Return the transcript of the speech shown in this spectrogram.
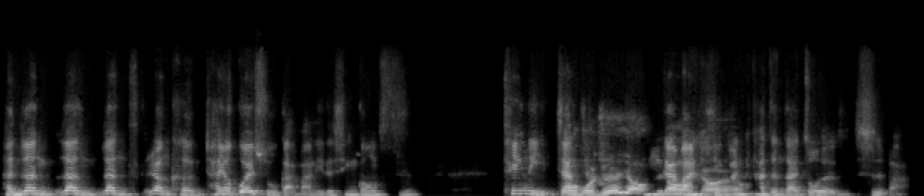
很认认认认可，很有归属感吧？你的新公司。听你这样，我觉得有，你应该蛮喜欢他正在做的事吧？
